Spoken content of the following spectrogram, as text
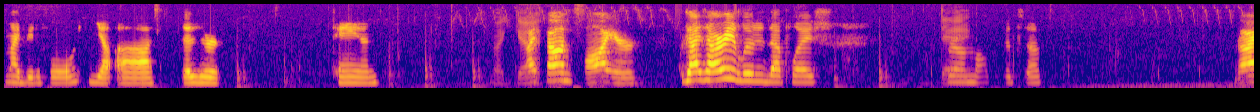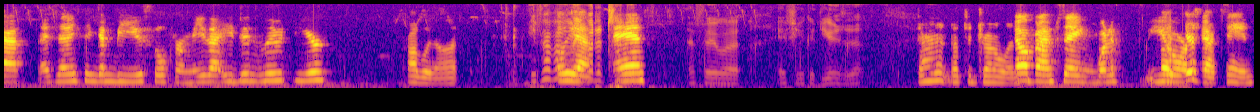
My beautiful, yeah, uh, desert tan. My God. I found fire. Guys, I already looted that place Dang. from all the good stuff. Uh, is anything gonna be useful for me that you didn't loot here? Probably not. He probably yeah, would have taken And if it would, if you could use it. Darn it, that's adrenaline. no, but I'm saying, what if you oh, are? here's vaccine.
